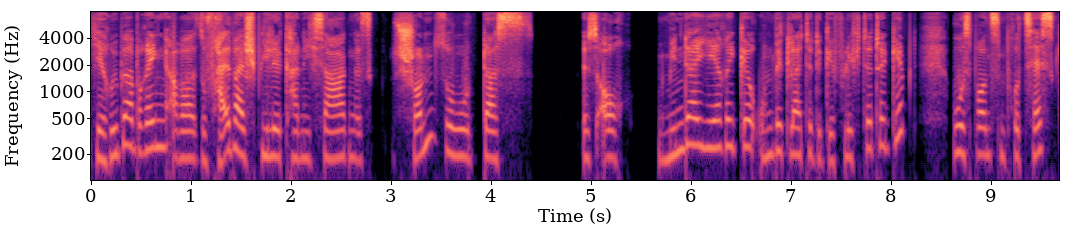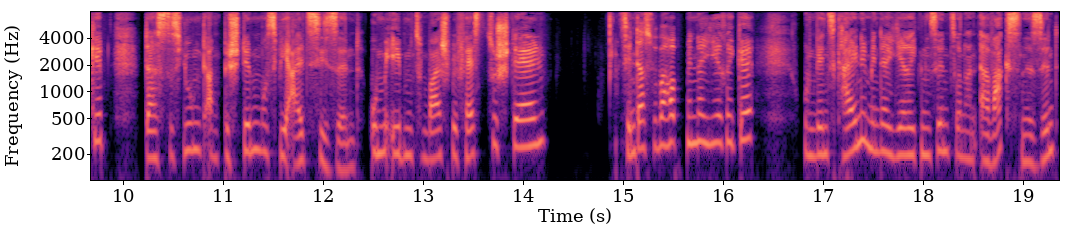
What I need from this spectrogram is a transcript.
hier rüberbringen, aber so Fallbeispiele kann ich sagen, ist schon so, dass es auch minderjährige, unbegleitete Geflüchtete gibt, wo es bei uns einen Prozess gibt, dass das Jugendamt bestimmen muss, wie alt sie sind, um eben zum Beispiel festzustellen, Sind das überhaupt Minderjährige? Und wenn es keine Minderjährigen sind, sondern Erwachsene sind,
